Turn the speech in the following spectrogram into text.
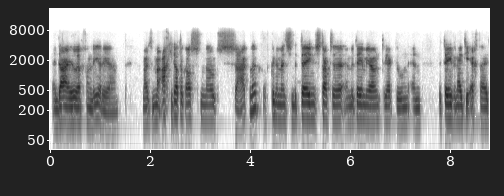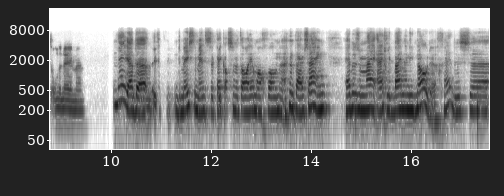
en daar heel erg van leren. Ja. Maar, maar acht je dat ook als noodzakelijk? Of kunnen mensen meteen starten en meteen met jou een traject doen en meteen vanuit die echtheid ondernemen? Nee, ja, de, de meeste mensen, kijk, als ze het al helemaal gewoon uh, daar zijn, hebben ze mij eigenlijk bijna niet nodig. Hè? Dus uh,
